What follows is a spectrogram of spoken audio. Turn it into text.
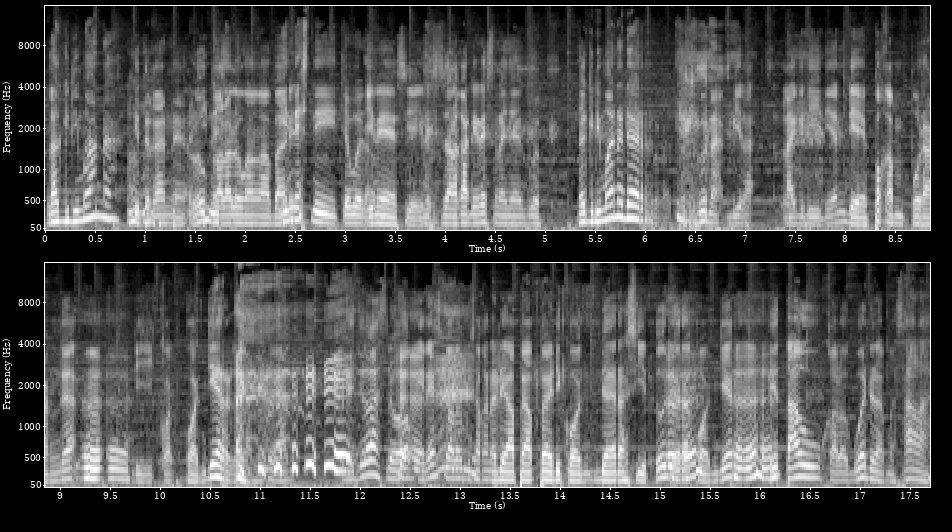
lagi di mana gitu kan ya lu kalau lu nggak ngabarin Ines nih, coba dong. Ines ya Ines misalkan Ines nanya gue lagi di mana dar terus gue nak bilang lagi di Inian Depok sama Purangga Heeh. di Ko- Konjer bilang gitu kan udah jelas dong Ines kalau misalkan ada apa-apa di kon- daerah situ daerah Konjer dia tahu kalau gue adalah masalah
